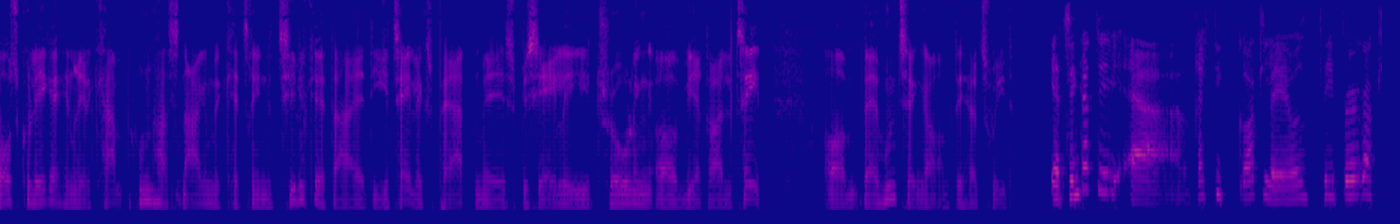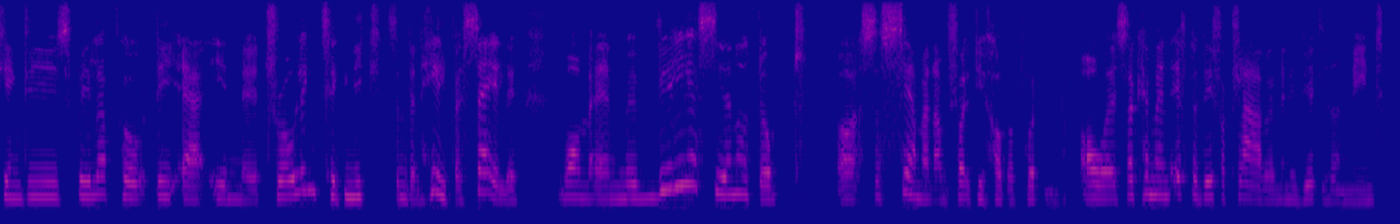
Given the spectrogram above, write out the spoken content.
Vores kollega Henriette Kamp, hun har snakket med Katrine Tilke, der er digital ekspert med speciale i trolling og viralitet, om hvad hun tænker om det her tweet. Jeg tænker, det er rigtig godt lavet. Det Burger King de spiller på, det er en uh, trolling-teknik, som den helt basale, hvor man med vilje siger noget dumt, og så ser man, om folk de hopper på den. Og uh, så kan man efter det forklare, hvad man i virkeligheden mente.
